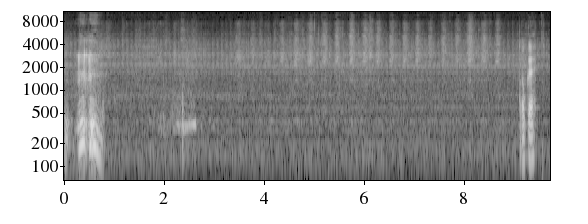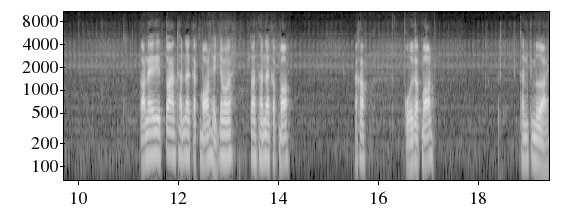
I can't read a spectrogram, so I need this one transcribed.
Ok. Con này thì toàn thân là carbon hết nha mọi người. Toàn thân là carbon à không cuối carbon thân kim loại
